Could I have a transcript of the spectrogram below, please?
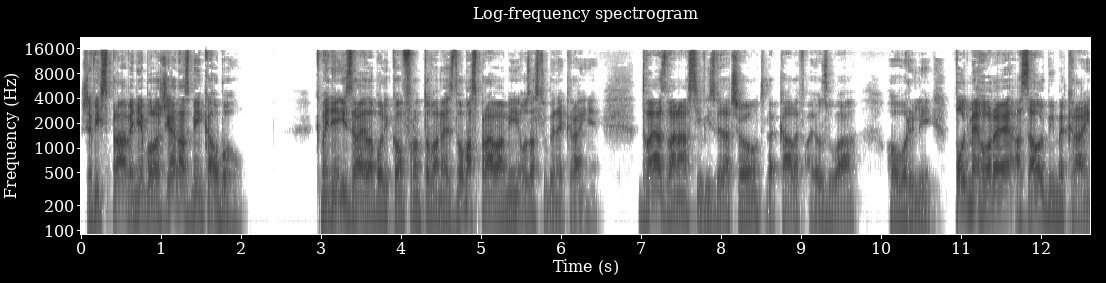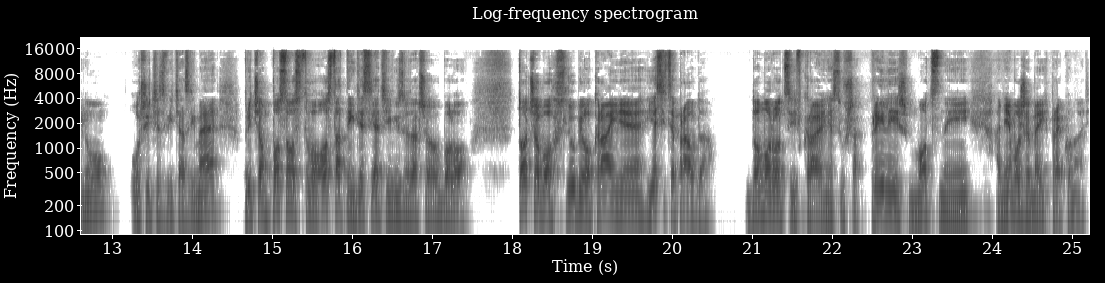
že v ich správe nebola žiadna zmienka o Bohu. Kmene Izraela boli konfrontované s dvoma správami o zasľúbenej krajine. Dvaja z 12 vyzvedačov, teda Kálef a Jozua, hovorili, poďme hore a zaujmime krajinu, určite zvíťazíme. Pričom posolstvo ostatných desiatich vyzvedačov bolo to, čo Boh slúbil krajine, je síce pravda. Domorodci v krajine sú však príliš mocní a nemôžeme ich prekonať,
